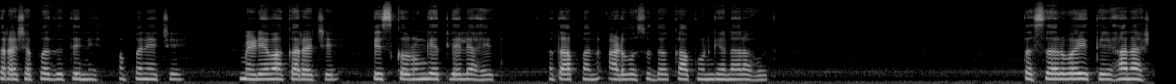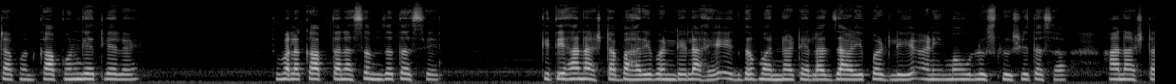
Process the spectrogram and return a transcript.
तर अशा पद्धतीने आपण याचे मीडियम आकाराचे पीस करून घेतलेले आहेत. आता आपण आडवंसुद्धा कापून घेणार आहोत. तर सर्व इथे हा नाश्ता आपण कापून घेतलेला आहे. तुम्हाला कापताना समजत असेल किती हा नाश्ता भारी बनलेला आहे. एकदम भन्नाट याला जाळी पडली आणि मऊ लुसलुशीत असा हा नाश्ता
